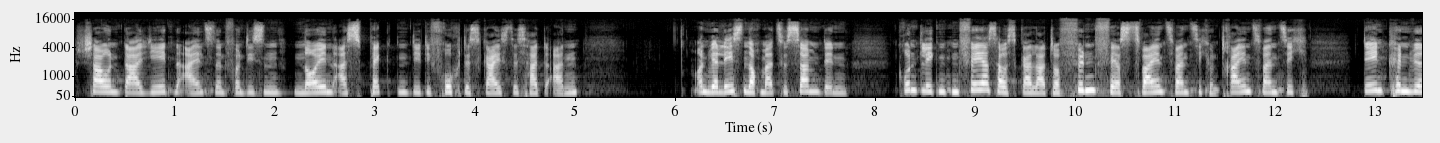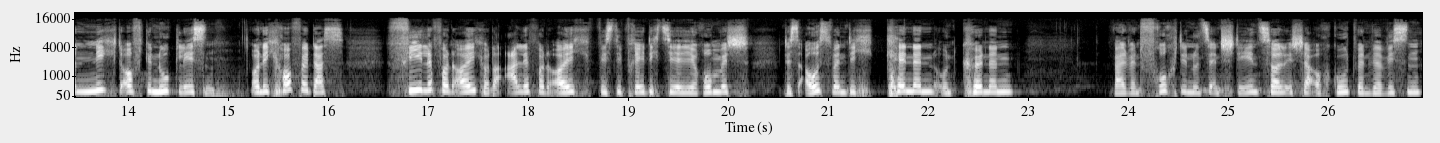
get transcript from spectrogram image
schauen da jeden einzelnen von diesen neuen Aspekten, die die Frucht des Geistes hat, an. Und wir lesen nochmal zusammen den grundlegenden Vers aus Galater 5, Vers 22 und 23. Den können wir nicht oft genug lesen. Und ich hoffe, dass viele von euch oder alle von euch, bis die Predigtserie rum ist, das auswendig kennen und können. Weil wenn Frucht in uns entstehen soll, ist ja auch gut, wenn wir wissen,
